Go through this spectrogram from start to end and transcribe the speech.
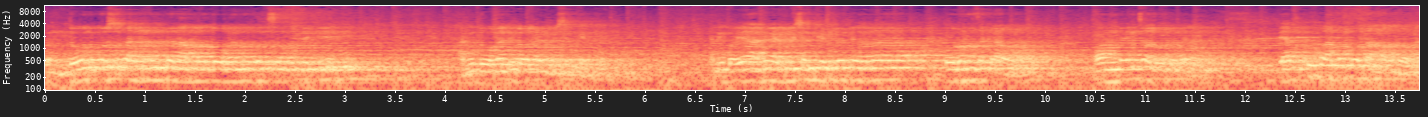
पण दोन वर्ष झाल्यानंतर आम्हाला दोघांना पण समजले की आम्ही दोघांनी लॉला की भैया आम्ही ॲडमिशन घेतलं त्यावेळेला कोरोनाचा काळ होता ऑनलाईन चालू होतं त्यात खूप आनंद होता आम्हाला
